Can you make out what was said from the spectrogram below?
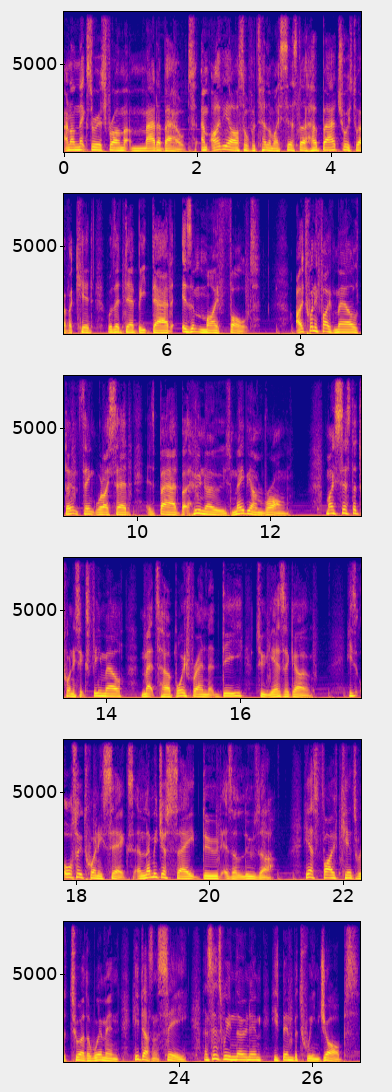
And our next story is from Mad About. Am I the asshole for telling my sister her bad choice to have a kid with a deadbeat dad isn't my fault? I, 25 male, don't think what I said is bad, but who knows, maybe I'm wrong. My sister, 26 female, met her boyfriend D two years ago. He's also 26, and let me just say, dude is a loser. He has five kids with two other women he doesn't see, and since we've known him, he's been between jobs.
